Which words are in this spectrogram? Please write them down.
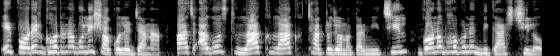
এর পরের ঘটনা ঘটনাবলী সকলের জানা। পাঁচ আগস্ট লাখ লাখ ছাত্র জনতার মিছিল গণভবনের দিকে আসছিল।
